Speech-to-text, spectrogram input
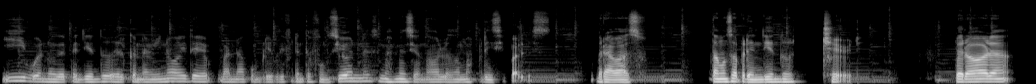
Y bueno, dependiendo del cannabinoide, van a cumplir diferentes funciones. Me has mencionado las dos más principales. Bravazo. Estamos aprendiendo chévere. Pero ahora,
